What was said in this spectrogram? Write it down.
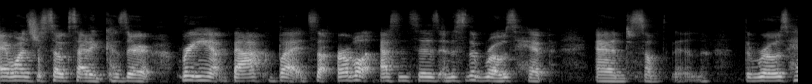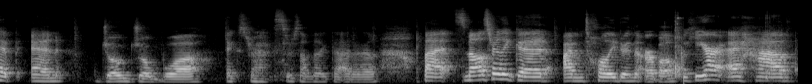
everyone's just so excited because they're bringing it back, but it's the herbal essences and this is the rose hip and something the rose hip and jojoba extracts or something like that, I don't know. But smells really good. I'm totally doing the herbal. Here I have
